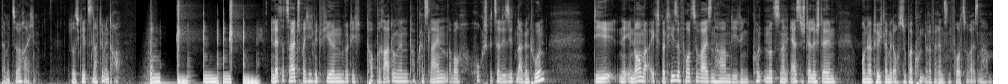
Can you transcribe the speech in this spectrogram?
damit zu erreichen. Los geht's nach dem Intro. In letzter Zeit spreche ich mit vielen wirklich Top-Beratungen, Top-Kanzleien, aber auch hochspezialisierten Agenturen – die eine enorme Expertise vorzuweisen haben, die den Kundennutzen an erste Stelle stellen und natürlich damit auch super Kundenreferenzen vorzuweisen haben.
